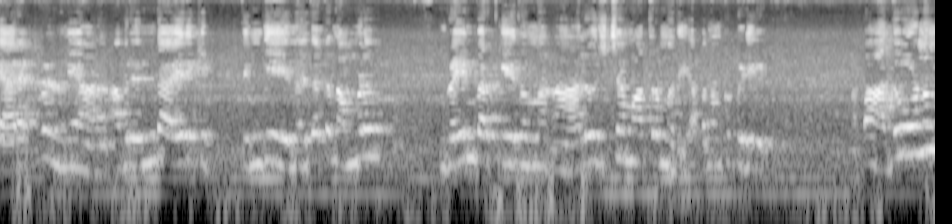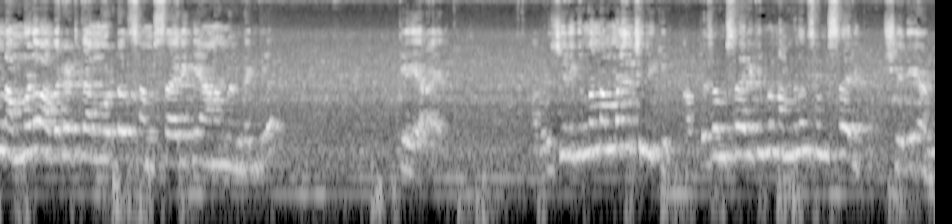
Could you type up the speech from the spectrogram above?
ക്യാരക്ടർ എങ്ങനെയാണ് അവരെന്തായിരിക്കും തിങ്ക് ചെയ്യുന്നത്? ഇതൊക്കെ നമ്മൾ ബ്രെയിൻ വർക്ക് ചെയ്തൊന്ന് ആലോചിച്ചാൽ മാത്രം മതി. അപ്പം നമുക്ക് പിടി കിട്ടും അപ്പോൾ അതുകൊണ്ട് നമ്മളും അവരടുത്ത് അങ്ങോട്ട് സംസാരിക്കുകയാണെന്നുണ്ടെങ്കിൽ ക്ലിയർ ആയിരിക്കും അവർ ചിരിക്കുമ്പോൾ നമ്മളും ചിരിക്കും. അവർ സംസാരിക്കുമ്പോൾ നമ്മളും സംസാരിക്കും. ശരിയാണ്.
